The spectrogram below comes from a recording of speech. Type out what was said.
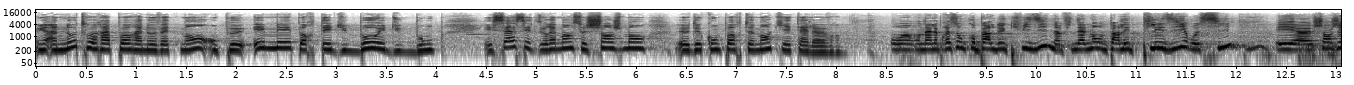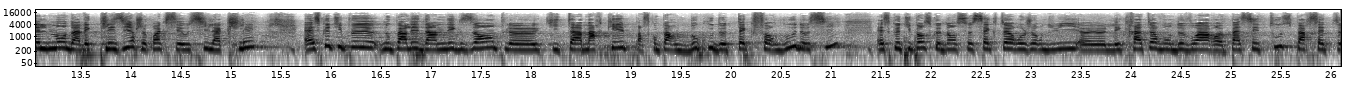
un autre rapport à nos vêtements, on peut aimer porter du beau et du bon. Et ça, c'est vraiment ce changement euh, de comportement qui est à l'œuvre. On a l'impression qu'on parle de cuisine, finalement on parlait de plaisir aussi. Et euh, changer le monde avec plaisir, je crois que c'est aussi la clé. Est-ce que tu peux nous parler d'un exemple euh, qui t'a marqué, parce qu'on parle beaucoup de tech for good aussi. Est-ce que tu penses que dans ce secteur aujourd'hui, euh, les créateurs vont devoir passer tous par cette,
